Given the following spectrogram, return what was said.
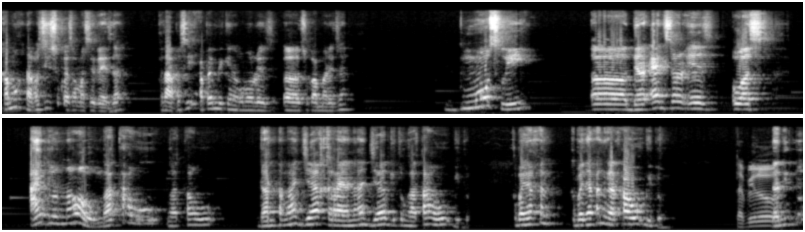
Kamu kenapa sih suka sama si Reza? Kenapa sih? Apa yang bikin kamu Reza- eh, suka sama Reza? Mostly uh, their answer is was I don't know. Nggak tahu nggak tahu. Ganteng aja keren aja gitu nggak tahu gitu. Kebanyakan kebanyakan nggak tahu gitu. Tapi lu dan itu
